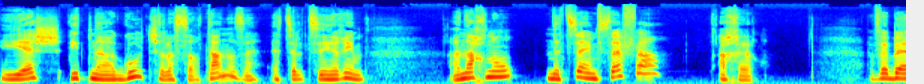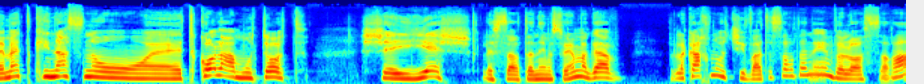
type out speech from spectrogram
יש התנהגות של הסרטן הזה אצל צעירים. אנחנו נצא עם ספר אחר. ובאמת כינסנו אה, את כל העמותות שיש לסרטנים מסוימים. אגב, לקחנו את שבעת הסרטנים ולא עשרה,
